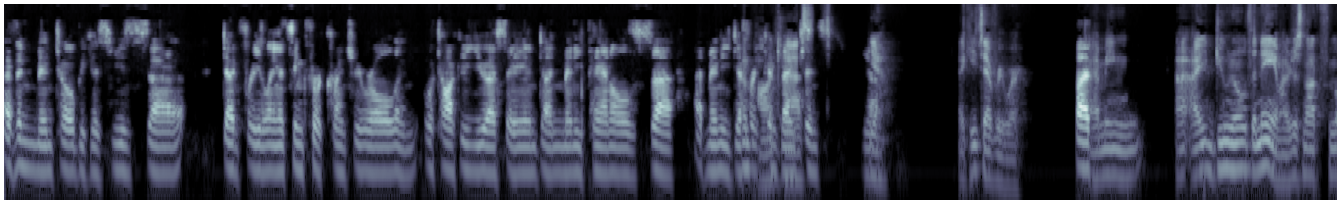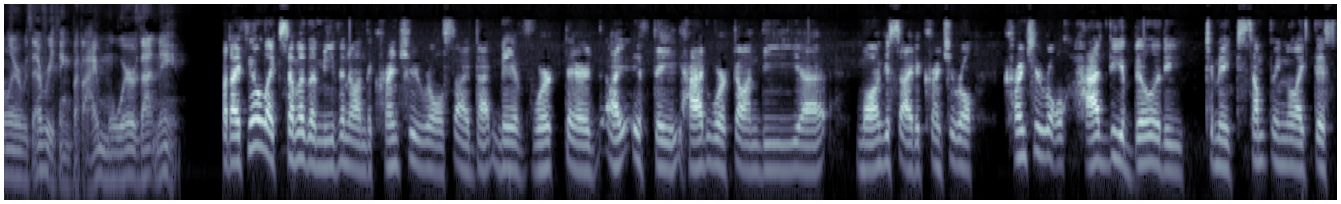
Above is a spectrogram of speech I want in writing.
Evan Minto because he's uh, done freelancing for Crunchyroll and Otaku USA and done many panels uh, at many different conventions. Yeah. yeah. like he's everywhere. But I mean, I, I do know the name. I'm just not familiar with everything, but I'm aware of that name. But I feel like some of them, even on the Crunchyroll side, that may have worked there. I, if they had worked on the uh, manga side of Crunchyroll, Crunchyroll had the ability to make something like this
